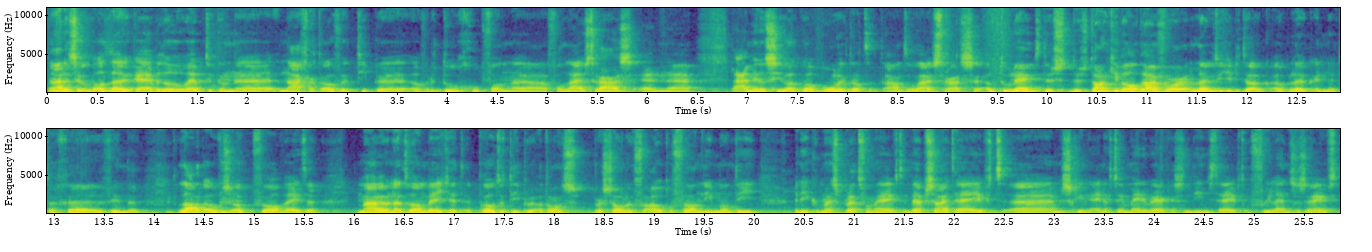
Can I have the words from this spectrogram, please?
Nou, dat is ook wel het leuke. Hè? Ik bedoel, we hebben natuurlijk een uh, nagedacht over het type, over de doelgroep van, uh, van luisteraars. En uh, nou, inmiddels zien we ook wel behoorlijk dat het aantal luisteraars ook toeneemt. Dus, dus dank je wel daarvoor. Leuk dat jullie het ook, ook leuk en nuttig vinden. Laat het overigens ook vooral weten. Maar we hebben net wel een beetje het, het prototype, althans persoonlijk voor ogen van iemand die een e-commerce platform heeft, een website heeft, misschien één of twee medewerkers in dienst heeft of freelancers heeft.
